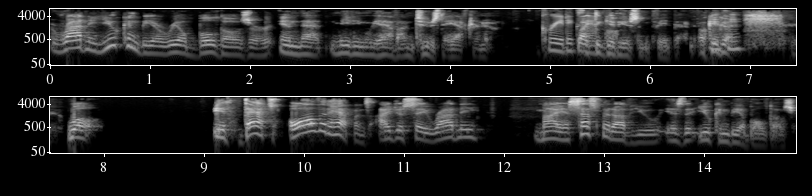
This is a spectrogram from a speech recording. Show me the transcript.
Rodney, you can be a real bulldozer in that meeting we have on Tuesday afternoon. Great example. I'd like to give you some feedback. Okay, mm-hmm. good. Well, if that's all that happens, I just say, Rodney, my assessment of you is that you can be a bulldozer.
